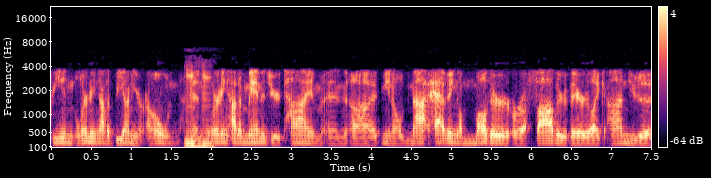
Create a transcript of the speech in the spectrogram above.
being learning how to be on your own mm-hmm. and learning how to manage your time and uh you know not having a mother or a father there like on you to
